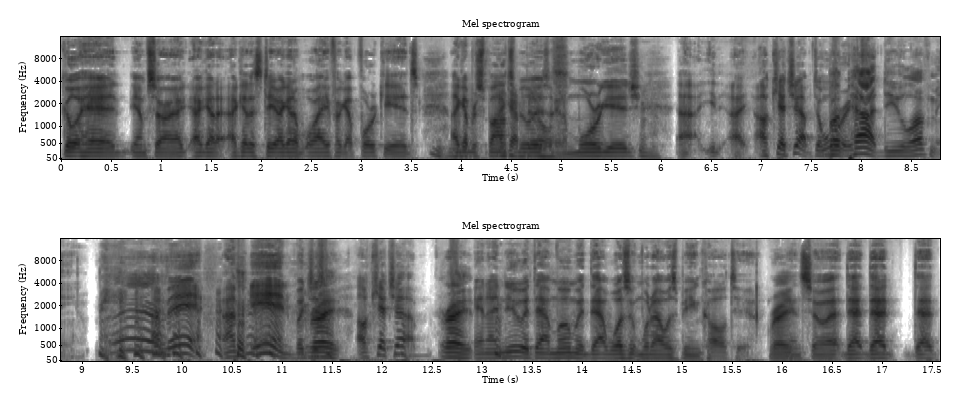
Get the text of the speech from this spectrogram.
Go ahead. I'm sorry. I, I got I got to stay. I got a wife. I got four kids. I got responsibilities. I got, bills. a mortgage. Uh, you- I, I'll catch up. Don't worry. But worry. Pat, do you love me? I'm in. I'm in. But just Right. I'll catch up. Right. And I knew at that moment that wasn't what I was being called to. Right. And so uh, that that that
